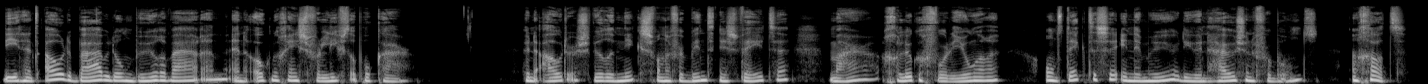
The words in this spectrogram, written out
die in het oude Babylon buren waren en ook nog eens verliefd op elkaar. Hun ouders wilden niks van een verbintenis weten, maar, gelukkig voor de jongeren, ontdekten ze in de muur die hun huizen verbond een gat,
